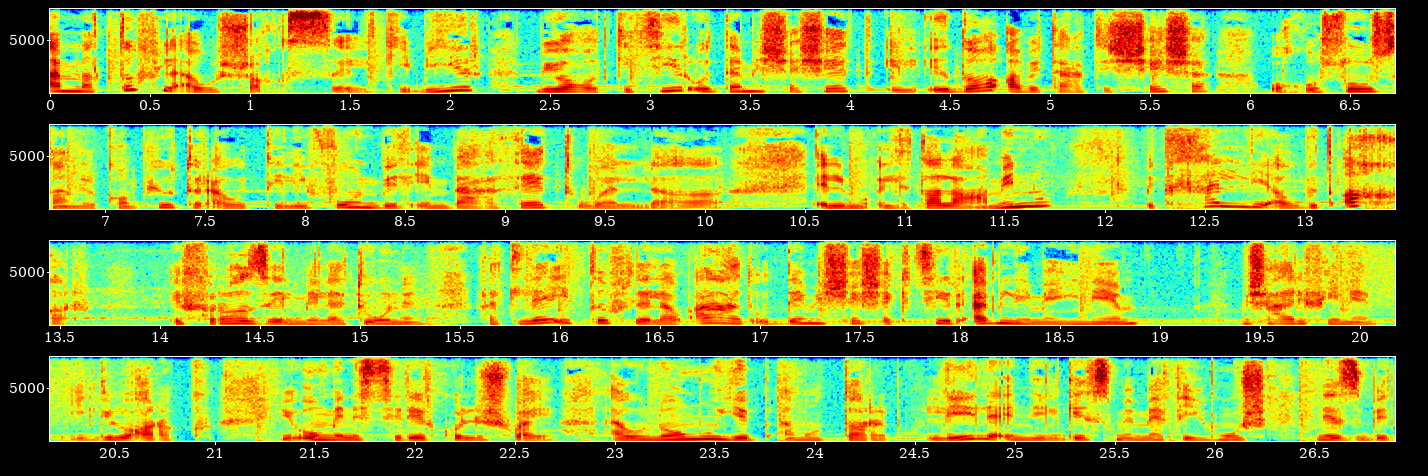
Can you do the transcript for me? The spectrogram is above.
أما الطفل أو الشخص الكبير بيقعد كتير قدام الشاشات الإضاءة بتاعة الشاشة وخصوصا الكمبيوتر أو التليفون بالانبعاثات اللي طالعة منه بتخلي أو بتأخر إفراز الميلاتونين. فتلاقي الطفل لو قعد قدام الشاشة كتير قبل ما ينام مش عارف ينام يجيله أرق يقوم من السرير كل شوية أو نومه يبقى مضطرب. ليه؟ لأن الجسم ما فيهوش نسبة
